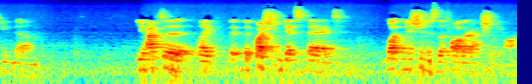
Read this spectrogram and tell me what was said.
kingdom, you have to, like, the, the question gets begged what mission is the Father actually on?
